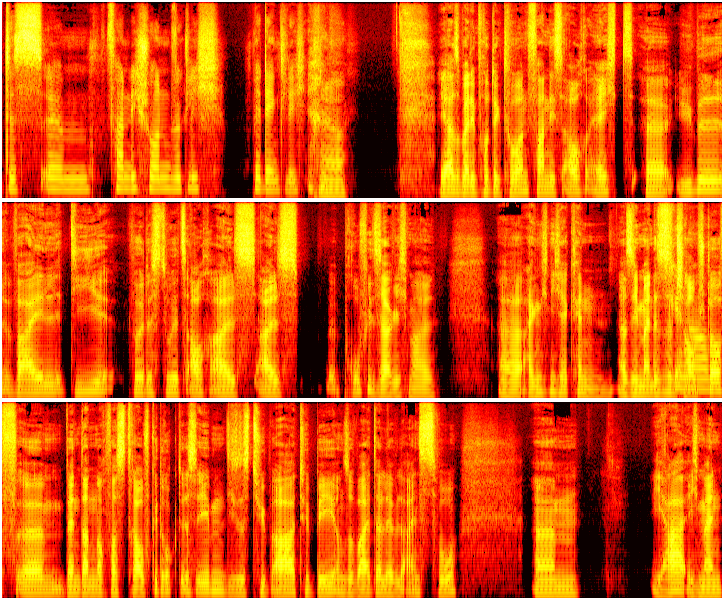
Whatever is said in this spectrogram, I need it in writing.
Das ähm, fand ich schon wirklich bedenklich. Ja. Ja, also bei den Protektoren fand ich es auch echt äh, übel, weil die würdest du jetzt auch als, als Profi, sage ich mal, äh, eigentlich nicht erkennen. Also ich meine, das ist ein genau. Schaumstoff, ähm, wenn dann noch was draufgedruckt ist eben, dieses Typ A, Typ B und so weiter, Level 1, 2. Ähm, ja, ich meine,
